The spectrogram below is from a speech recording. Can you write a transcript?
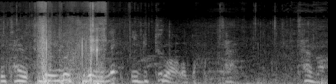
너 잘 너 이거 들어볼래? 이 밑으로 와봐봐 잘잘 봐.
